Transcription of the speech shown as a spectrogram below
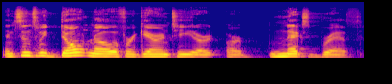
And since we don't know if we're guaranteed our, our next breath,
